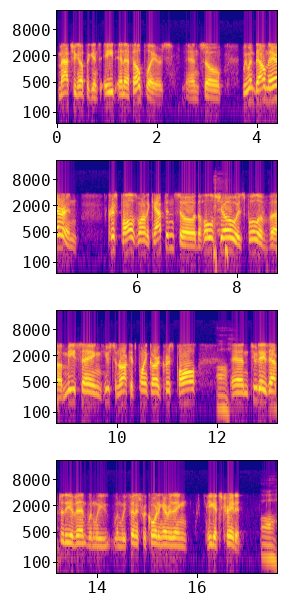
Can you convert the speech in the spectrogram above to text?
matching up against eight NFL players, and so we went down there and Chris Paul is one of the captains, so the whole show is full of uh, me saying Houston Rockets point guard Chris Paul. Oh. And two days after the event, when we when we finished recording everything, he gets traded. Oh,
